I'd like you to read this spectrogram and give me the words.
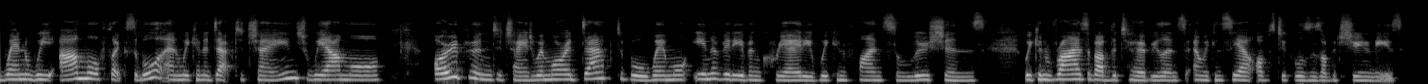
when we are more flexible and we can adapt to change, we are more open to change, we're more adaptable, we're more innovative and creative, we can find solutions, we can rise above the turbulence, and we can see our obstacles as opportunities.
